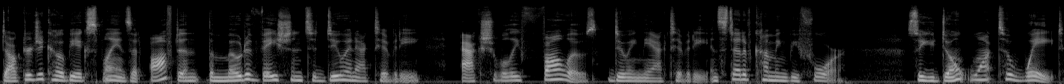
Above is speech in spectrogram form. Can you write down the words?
Dr. Jacoby explains that often the motivation to do an activity actually follows doing the activity instead of coming before. So you don't want to wait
